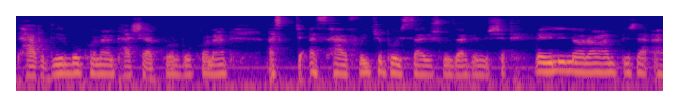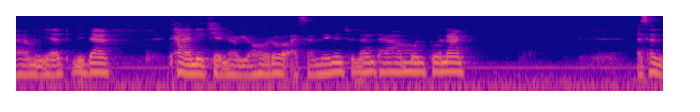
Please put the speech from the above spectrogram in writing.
تقدیر بکنن تشکر بکنن از, از حرفایی که پشت سرشون زده میشه. خیلی ناراحت میشن اهمیت میدن. تنه کنایه ها رو اصلا نمی‌تونن تحمل کنن. اصلا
